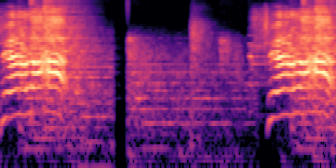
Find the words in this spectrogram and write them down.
Sarah! Sarah!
